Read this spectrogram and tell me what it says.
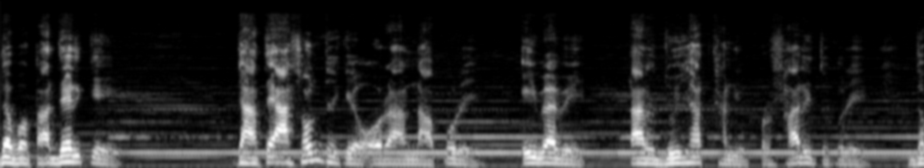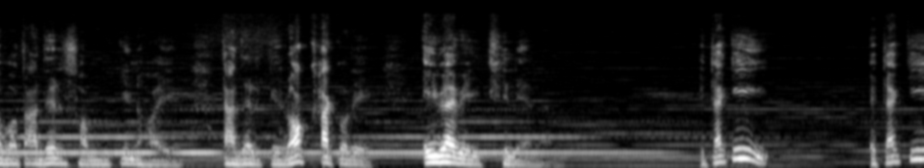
দেবতাদেরকে, যাতে আসন থেকে ওরা না পড়ে। এইভাবে তার দুই হাতখানি প্রসারিত করে দেবতাদের সম্মুখীন হয়ে তাদেরকে রক্ষা করে এইভাবেই ছিলেন। এটা কি? এটা কি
